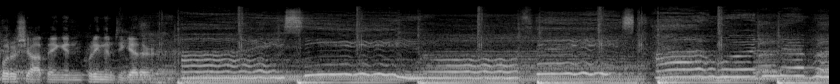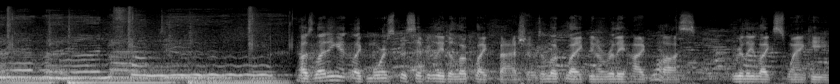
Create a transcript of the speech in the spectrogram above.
photoshopping and putting them together. Was lighting it like more specifically to look like fashion, to look like you know really high gloss, really like swanky,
